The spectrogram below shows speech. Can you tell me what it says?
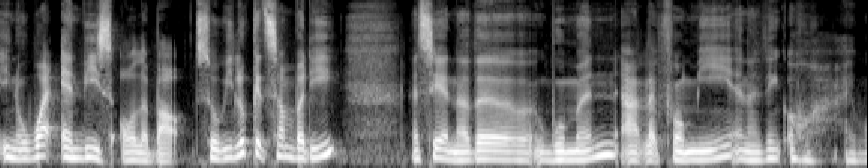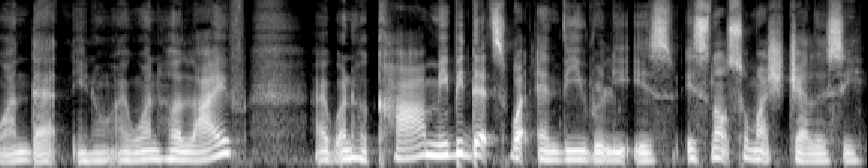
you know, what envy is all about. So we look at somebody, let's say another woman, uh, like for me, and I think, oh, I want that, you know, I want her life. I want her car. Maybe that's what envy really is. It's not so much jealousy.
